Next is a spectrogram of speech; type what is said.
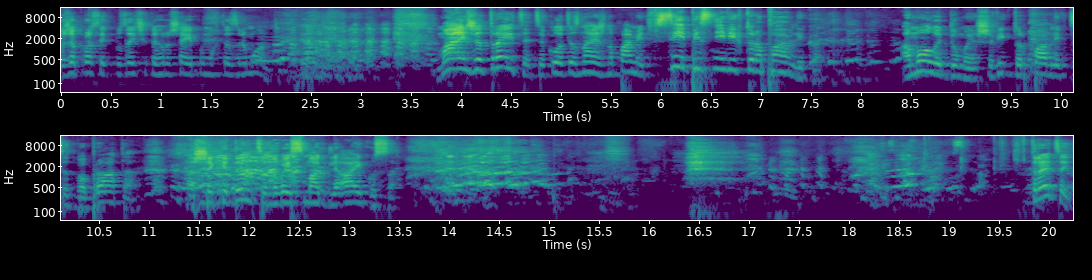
вже просять позичити грошей і допомогти з ремонтом. Майже 30 це коли ти знаєш на пам'ять всі пісні Віктора Павліка. А молодь думає, що Віктор Павлік це два брата, а Шекедин це новий смак для Айкуса. 30,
